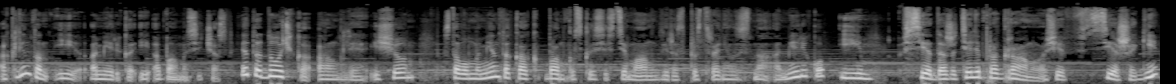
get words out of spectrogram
А Клинтон и Америка, и Обама сейчас – это дочка Англии. Еще с того момента, как банковская система Англии распространилась на Америку, и все, даже телепрограммы, вообще все шаги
